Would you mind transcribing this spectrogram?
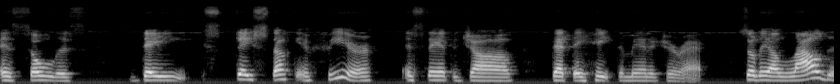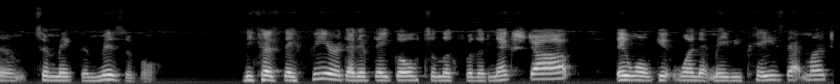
and solace, they stay stuck in fear and stay at the job that they hate the manager at. So they allow them to make them miserable because they fear that if they go to look for the next job, they won't get one that maybe pays that much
